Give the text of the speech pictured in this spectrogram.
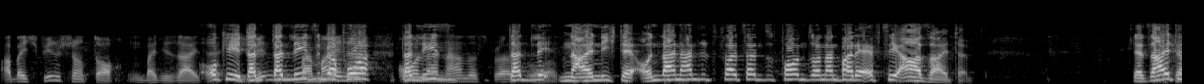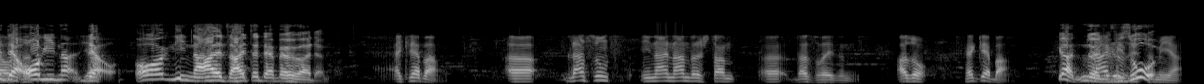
Aber ich bin schon doch bei der Seite. Okay, Ich dann, dann lesen Sie mir vor, dann lesen, dann le nein, nicht der Online-Handelsplattform, sondern bei der FCA-Seite. Der Seite glaube, der, Original, ja. der Originalseite der Behörde. Erklärbar. Äh, lass uns in einen anderen Stand äh, das reden. Also, Herr Kleber, Ja, nö, sagen Sie wieso? zu mir.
